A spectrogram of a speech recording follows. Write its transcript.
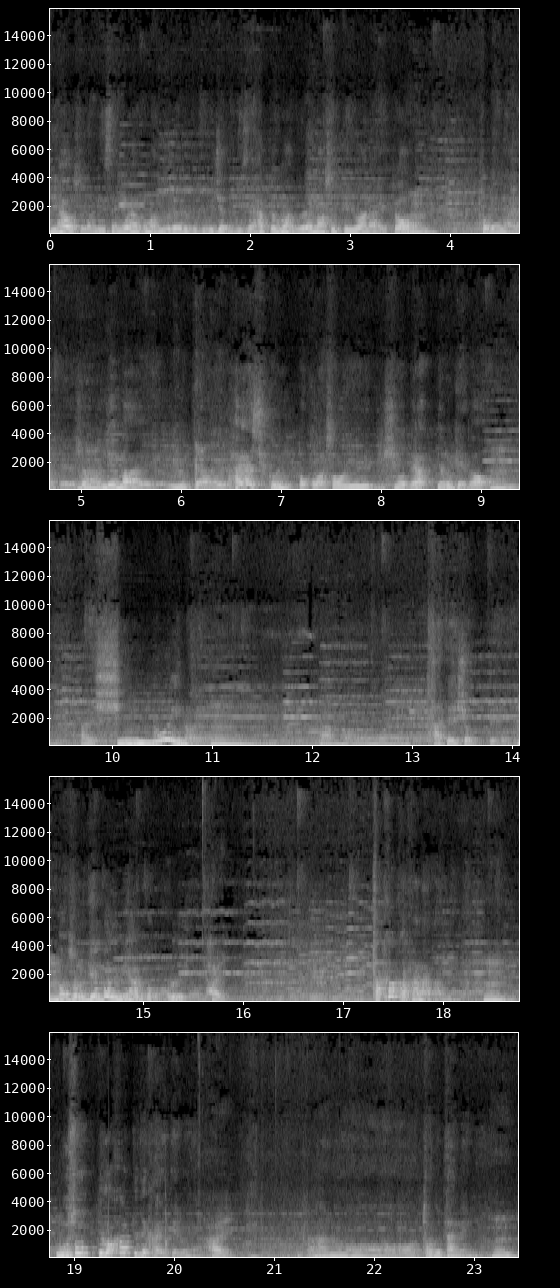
リハウスが2500万で売れる時うちだと2800万で売れますって言わないと、うん取れないわけでしょ、うんでまあ言うたら林君とこはそういう仕事やってるけど、うんあれしんどいのよ、うんあの査定書って、うんまあその現場で見張ることもあるでしょ？はい。高書かなあかんねんうん。嘘って分かってて書いてるんや、はい。あの取るために。うん。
